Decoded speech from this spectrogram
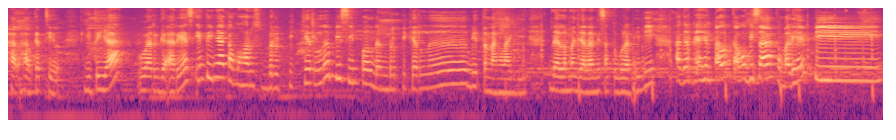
hal-hal kecil. Gitu ya, warga Aries. Intinya kamu harus berpikir lebih simpel dan berpikir lebih tenang lagi dalam menjalani satu bulan ini agar di akhir tahun kamu bisa kembali happy.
